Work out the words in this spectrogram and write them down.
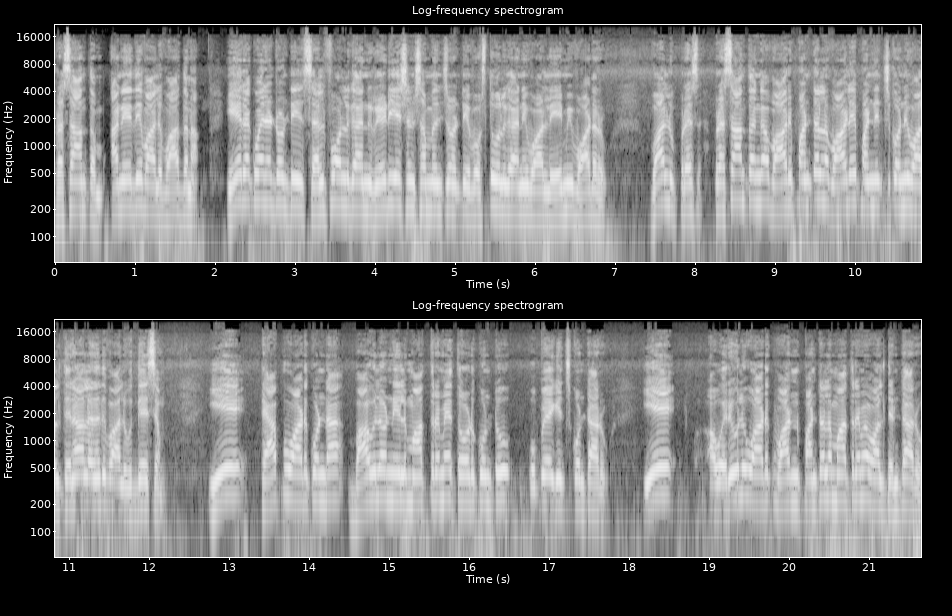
ప్రశాంతం అనేది వాళ్ళ వాదన. ఏ రకమైనటువంటి సెల్ ఫోన్లు కానీ రేడియేషన్ సంబంధించినటువంటి వస్తువులు కానీ వాళ్ళు ఏమీ వాడరు. వాళ్ళు ప్రశ ప్రశాంతంగా వారి పంటలను వాళ్ళే పండించుకొని వాళ్ళు తినాలనేది వాళ్ళ ఉద్దేశం. ఏ ట్యాప్ వాడకుండా బావిలో నీళ్ళు మాత్రమే తోడుకుంటూ ఉపయోగించుకుంటారు. ఏ ఎరువులు వాడ వాడిన పంటలు మాత్రమే వాళ్ళు తింటారు.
